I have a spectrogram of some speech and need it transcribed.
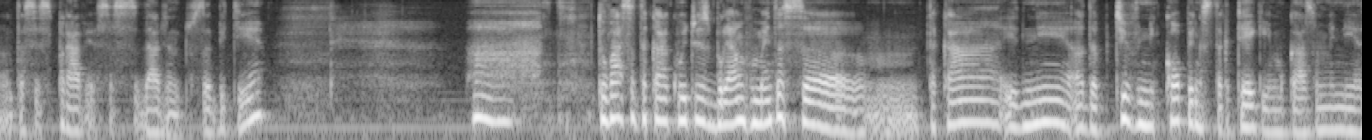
а, да се справя с даденото събитие. Това са така, които изброявам в момента, са така едни адаптивни копинг стратегии, му казваме ние,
